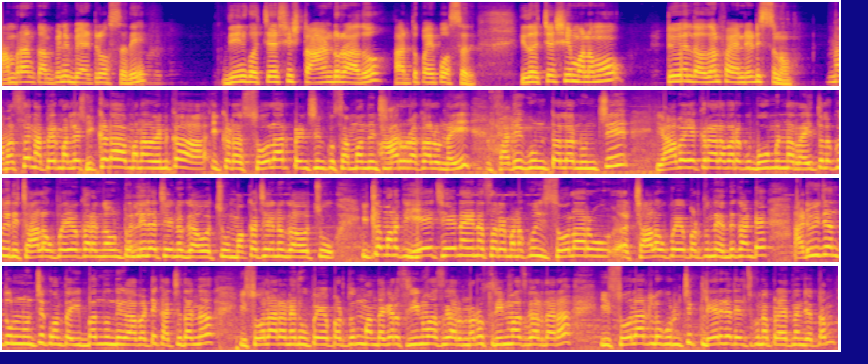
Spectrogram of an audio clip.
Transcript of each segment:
అమ్రాన్ company battery వస్తుంది. దీనికి వచ్చేసి స్టాండ్ రాదు అర్త్ పైపు వస్తుంది. ఇది వచ్చేసి మనము ట్వెల్వ్ థౌసండ్ ఫైవ్ హండ్రెడ్ ఇస్తున్నాం. నమస్తే నా పేరు మల్లేష్. ఇక్కడ మన వెనుక ఇక్కడ సోలార్ పెన్షన్కు సంబంధించి ఆరు రకాలు ఉన్నాయి పది గుంటల నుంచి యాభై ఎకరాల వరకు భూమి ఉన్న రైతులకు ఇది చాలా ఉపయోగకరంగా ఉంటుంది. పల్లీల చేను కావచ్చు మొక్క చేను కావచ్చు ఇట్లా మనకు ఏ చేను అయినా సరే మనకు ఈ సోలార్ చాలా ఉపయోగపడుతుంది. ఎందుకంటే అడవి జంతువుల నుంచి కొంత ఇబ్బంది ఉంది కాబట్టి ఖచ్చితంగా ఈ సోలార్ అనేది ఉపయోగపడుతుంది. మన దగ్గర శ్రీనివాస్ గారు ఉన్నారు. శ్రీనివాస్ గారి ద్వారా ఈ సోలార్ల గురించి క్లియర్గా తెలుసుకునే ప్రయత్నం చేద్దాం.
